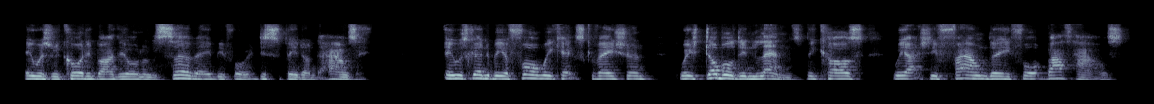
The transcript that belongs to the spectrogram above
It was recorded by the Ordnance Survey before it disappeared under housing. It was going to be a four week excavation, which doubled in length because we actually found the Fort Bath house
